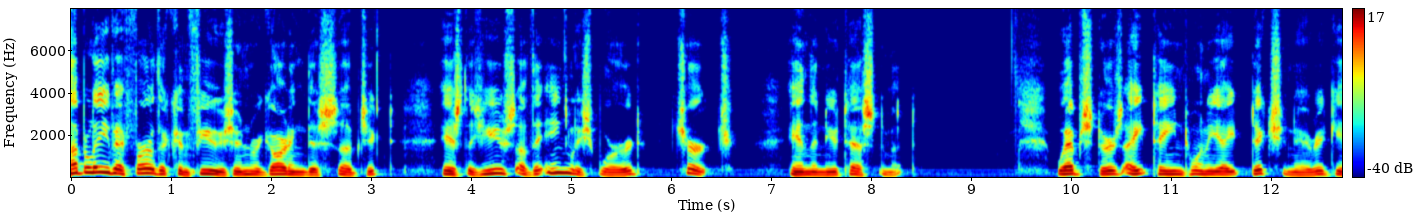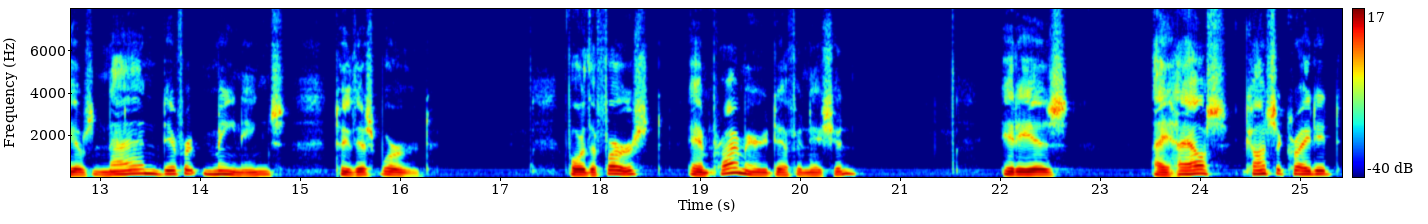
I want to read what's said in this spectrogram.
I believe a further confusion regarding this subject is the use of the English word church in the New Testament. Webster's 1828 dictionary gives nine different meanings to this word. For the first and primary definition, it is a house consecrated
